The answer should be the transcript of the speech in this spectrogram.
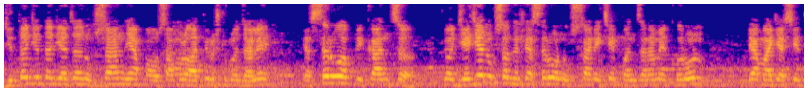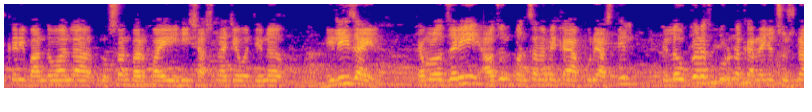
जिथं जिथं ज्याचं नुकसान या पावसामुळे अतिवृष्टीमुळे झाले त्या सर्व पिकांचं किंवा जे जे नुकसान झालं त्या सर्व नुकसानीचे पंचनामे करून त्या माझ्या शेतकरी बांधवांना नुकसान भरपाई ही शासनाच्या वतीनं दिली जाईल. त्यामुळे जरी अजून पंचनामे काय अपुरे असतील ते लवकरच पूर्ण करण्याच्या सूचना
